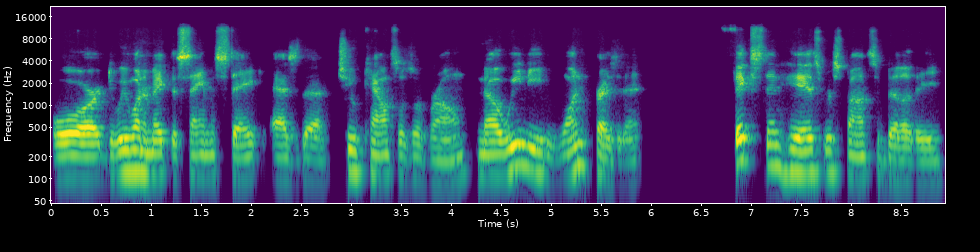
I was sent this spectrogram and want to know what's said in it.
Or do we want to make the same mistake as the two councils of Rome? No, we need one president fixed in his responsibility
